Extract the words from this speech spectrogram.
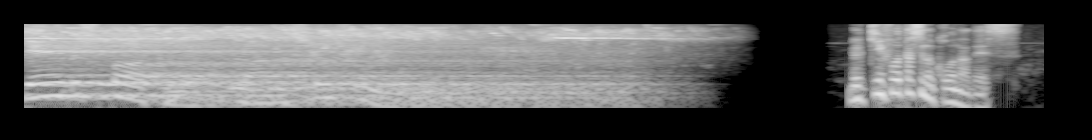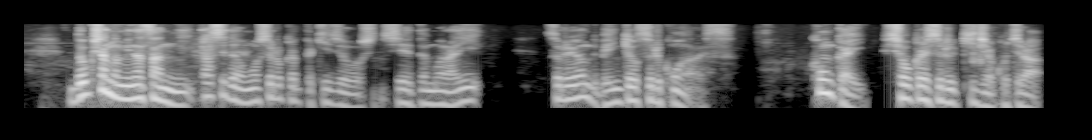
ゲームスパークルッキンフォータシのコーナーです。読者の皆さんに他誌で面白かった記事を教えてもらい、それを読んで勉強するコーナーです。今回紹介する記事はこちら。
